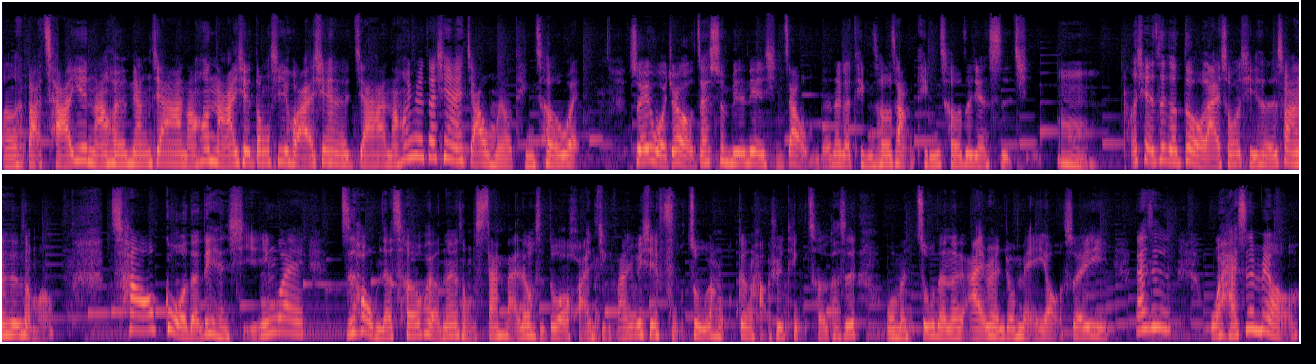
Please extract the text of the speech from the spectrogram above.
嗯，把茶叶拿回娘家，然后拿一些东西回来现在的家，然后因为在现在家我们有停车位，所以我就有在顺便练习在我们的那个停车场停车这件事情。嗯，而且这个对我来说其实算是什么超过的练习，因为。之后我们的车会有那个什么三百六十度的环境，反正有一些辅助让我更好去停车。可是我们租的那个 iron 就没有，所以，但是我还是没有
